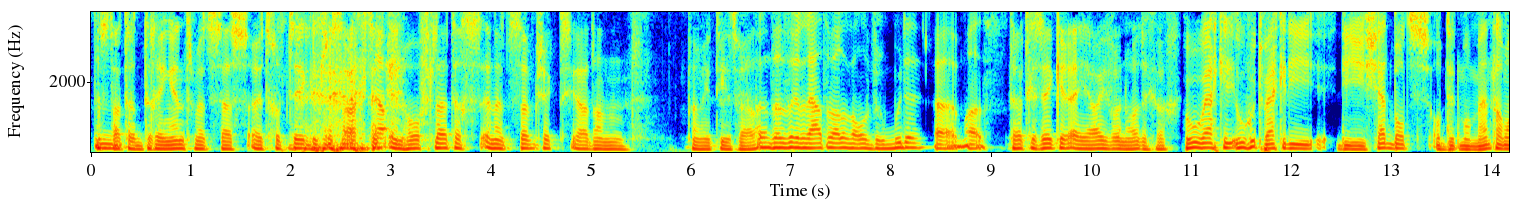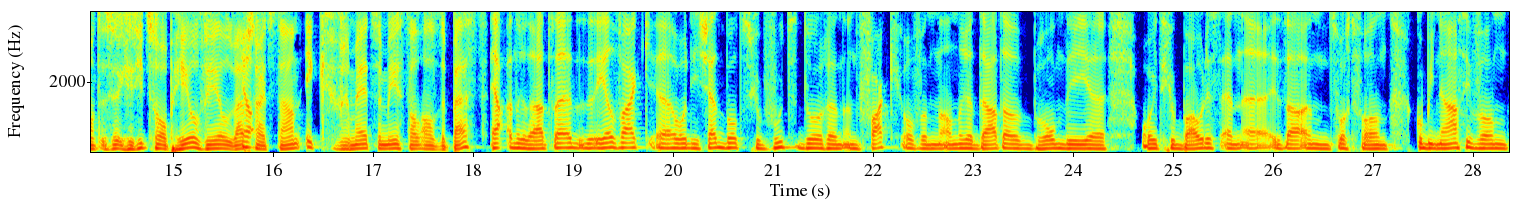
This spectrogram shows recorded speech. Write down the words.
Dus staat er dringend met zes uitroeptekentjes achter ja. in hoofdletters in het subject, ja, dan dan weet hij het wel. Dat is er inderdaad wel een al vermoeden. Uh, maar Daar heb je zeker AI voor nodig hoor. Hoe, werken, hoe goed werken die, die chatbots op dit moment al? Want je ziet ze op heel veel websites ja. staan. Ik vermijd ze meestal als de pest. Ja, inderdaad. Heel vaak uh, worden die chatbots gevoed door een, een vak of een andere databron die uh, ooit gebouwd is. En is dat een soort van combinatie van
